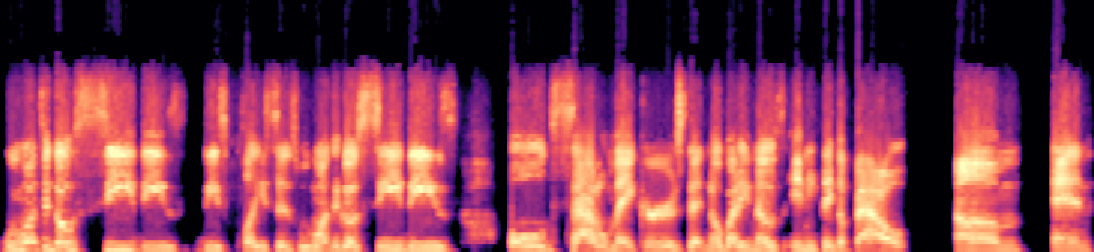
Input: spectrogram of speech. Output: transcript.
we want to go see these these places. We want to go see these old saddle makers that nobody knows anything about um and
